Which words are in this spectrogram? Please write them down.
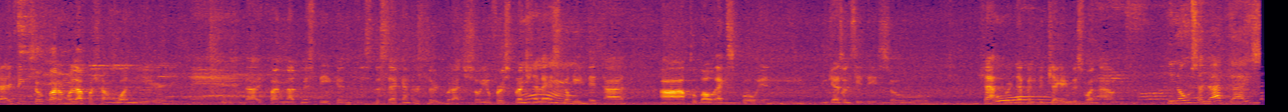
yeah, I think so parang wala pa siyang one year. Uh, if I'm not mistaken, it's the second or third branch. So yung first branch nila is Mm. located at uh, Cubao Expo in, in Quezon City. So yeah, we're Oh. definitely checking this one out. He knows a lot, guys.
